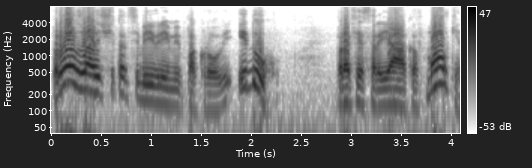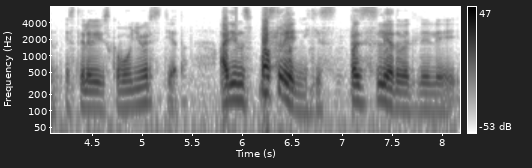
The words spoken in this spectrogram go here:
продолжали считать себя евреями по крови и духу. Профессор Яков Малкин из Тель-Авивского университета, один из последних исследователей,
